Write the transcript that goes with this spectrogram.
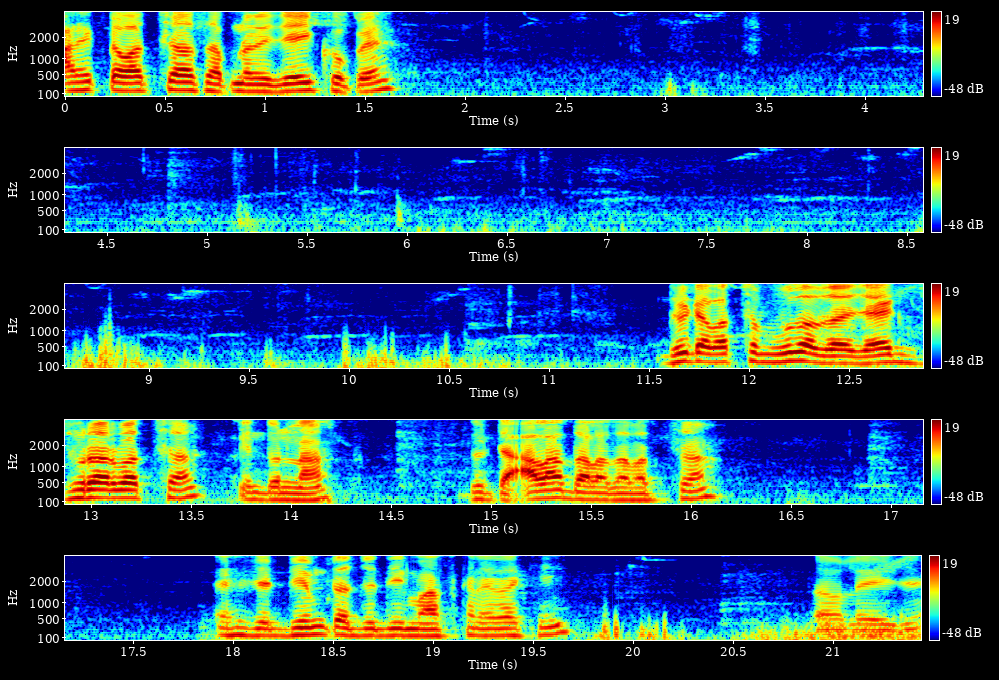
আরেকটা বাচ্চা আছে আপনার এই যে এই খোপে। দুইটা বাচ্চা বোঝা যায় যে এক জোড়ার বাচ্চা, কিন্তু না। দুইটা আলাদা আলাদা বাচ্চা। এই যে ডিমটা যদি মাঝখানে রাখি, তাহলে এই যে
